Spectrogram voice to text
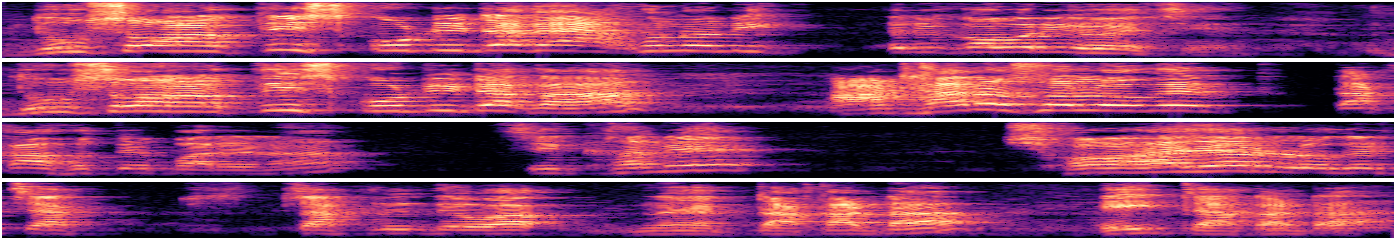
দুশো আটত্রিশ কোটি টাকা এখনও রিকভারি হয়েছে। দুশো আটত্রিশ কোটি টাকা আঠারোশো লোকের টাকা হতে পারে না। সেখানে ছ হাজার লোকের চাক- চাকরি দেওয়া টাকাটা, এই টাকাটা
